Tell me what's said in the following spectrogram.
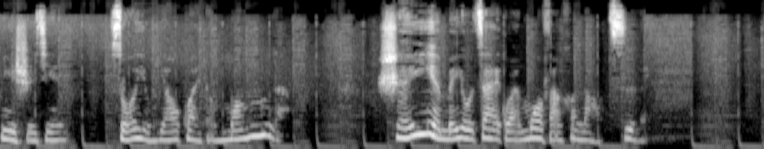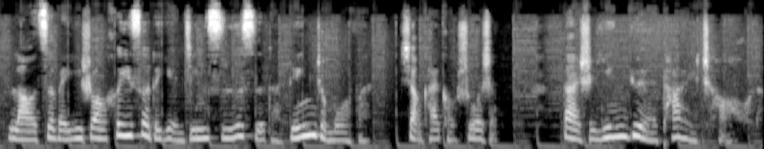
一时间，所有妖怪都懵了，谁也没有再管莫凡和老刺猬。老刺猬一双黑色的眼睛死死地盯着莫凡，想开口说什么。但是音乐太吵了。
